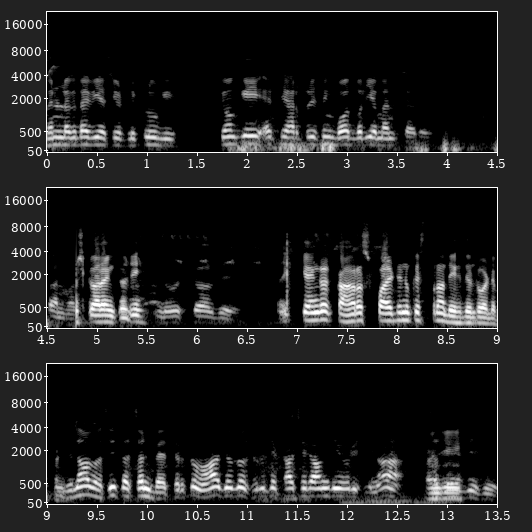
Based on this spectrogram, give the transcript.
ਮੈਨੂੰ ਲੱਗਦਾ ਵੀ ਇਹ ਸੀਟ ਨਿਕਲੂਗੀ। ਕਿਉਂਕਿ ਇੱਥੇ ਹਰਪ੍ਰੀਤ ਸਿੰਘ ਬਹੁਤ ਵਧੀਆ ਮਿਹਨਤ ਕਰ ਰਹੇ ਧੰਨਵਾਦ। ਨਮਸਕਾਰ ਅੰਕਲ ਜੀ। ਨਮਸਕਾਰ ਜੀ। ਕਹਿੰਗਾ ਕਾਂਗਰਸ ਪਾਰਟੀ ਨੂੰ ਕਿਸ ਤਰ੍ਹਾਂ ਦੇਖਦੇ ਹੋ ਤੁਹਾਡੇ ਪਿੰਡ? ਜਨਾਬ ਅਸੀਂ ਤਾਂ ਸਨ ਬਿਹਤਰ ਤੋਂ ਹਾਂ ਜਦੋਂ ਸ਼ੁਰੂ ਤੇ ਕਾਸ਼ੀ ਰਾਮ ਜੀ ਹੋ ਰਹੀ ਸੀ ਨਾ ਹਾਂਜੀ। ਜੀ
